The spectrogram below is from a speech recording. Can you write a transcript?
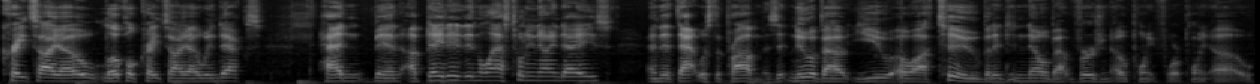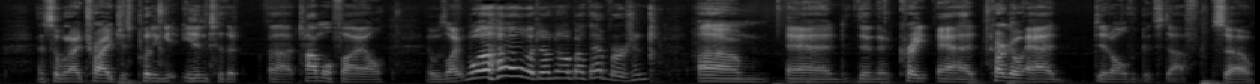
Crates.io, local Crates.io index hadn't been updated in the last 29 days and that that was the problem is it knew about Yew OAuth 2 but it didn't know about version 0.4.0 and so when I tried just putting it into the uh, TOML file it was like whoa I don't know about that version um, and then the crate ad, cargo add, did all the good stuff. So,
